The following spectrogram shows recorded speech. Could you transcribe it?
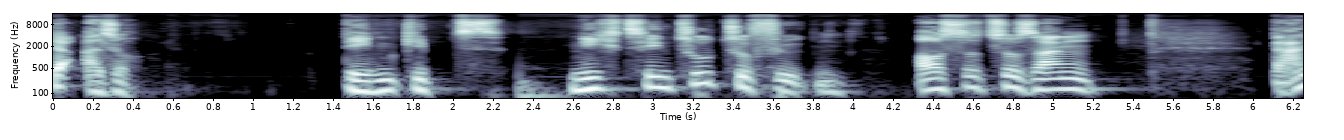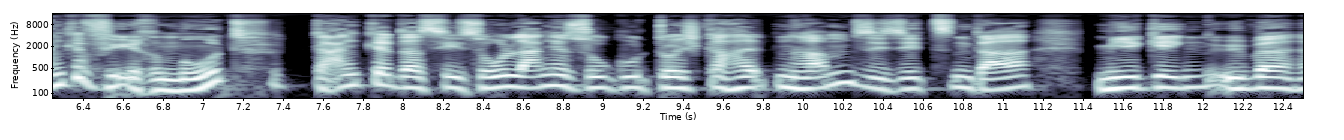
Ja, also, dem gibt's nichts hinzuzufügen, außer zu sagen, Danke für Ihren Mut. Danke, dass Sie so lange so gut durchgehalten haben. Sie sitzen da mir gegenüber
